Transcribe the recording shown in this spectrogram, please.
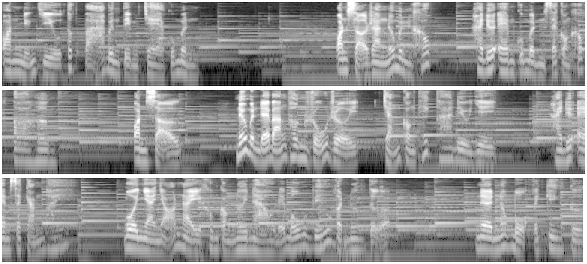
Oanh những chiều tất tả bên tiệm chè của mình – Oanh sợ rằng nếu mình khóc, hai đứa em của mình sẽ còn khóc to hơn. Oanh sợ nếu mình để bản thân rủ rượi, chẳng còn thiết tha điều gì, hai đứa em sẽ cảm thấy ngôi nhà nhỏ này không còn nơi nào để bấu víu và nương tựa. Nên nó buộc phải kiên cường,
